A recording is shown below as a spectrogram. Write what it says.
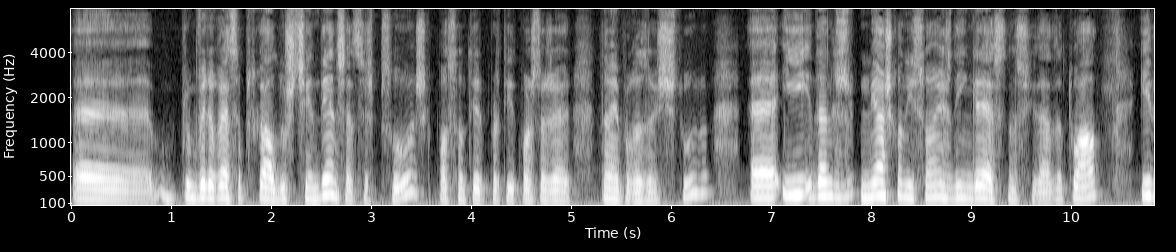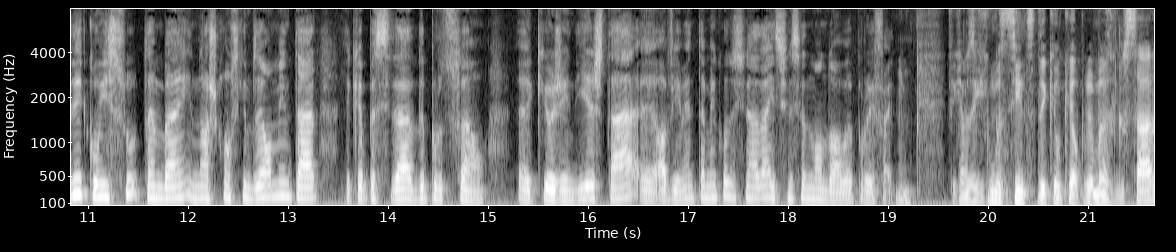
Uh, promover o regresso a Portugal dos descendentes dessas pessoas, que possam ter partido para o estrangeiro também por razões de estudo, uh, e dando-lhes melhores condições de ingresso na sociedade atual e de, com isso, também nós conseguimos aumentar a capacidade de produção que hoje em dia está, obviamente, também condicionada à existência de mão de obra por efeito. Hum. Ficamos aqui com uma síntese daquilo que é o programa Regressar.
